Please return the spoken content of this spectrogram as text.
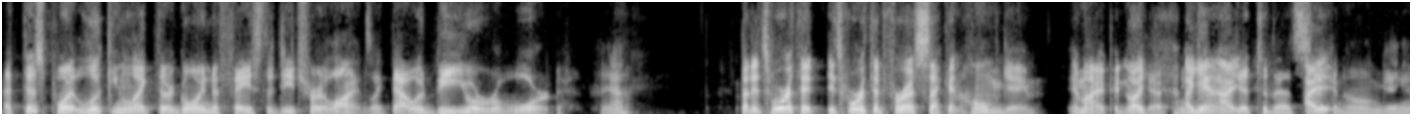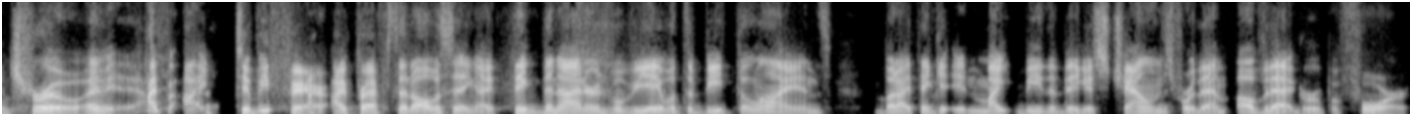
at this point looking like they're going to face the Detroit Lions. Like that would be your reward. Yeah. But it's worth it. It's worth it for a second home game, in my opinion. Like again, I get to that second I, home game. True. I mean, I, I to be fair, I prefaced it all with saying I think the Niners will be able to beat the Lions, but I think it, it might be the biggest challenge for them of that group of four.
